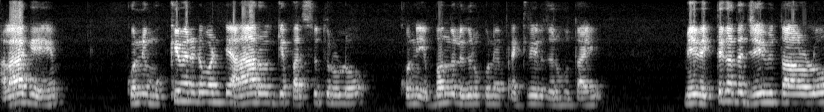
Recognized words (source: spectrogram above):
అలాగే కొన్ని ముఖ్యమైనటువంటి అనారోగ్య పరిస్థితులలో కొన్ని ఇబ్బందులు ఎదుర్కొనే ప్రక్రియలు జరుగుతాయి. మీ వ్యక్తిగత జీవితాలలో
